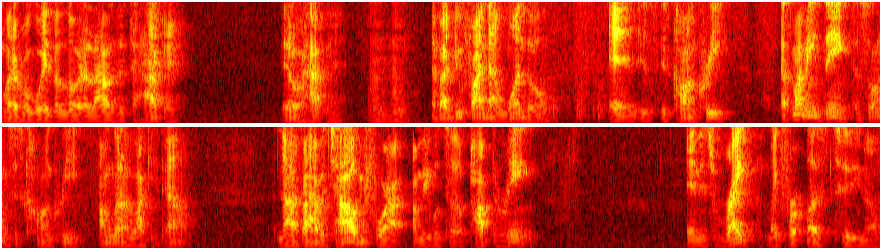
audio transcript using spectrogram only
whatever way the Lord allows it to happen, it'll happen. Mm-hmm. If I do find that one though, and it's it's concrete, that's my main thing. As long as it's concrete, I'm gonna lock it down. Now, if I have a child before I, I'm able to pop the ring, and it's right, like for us to, you know,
